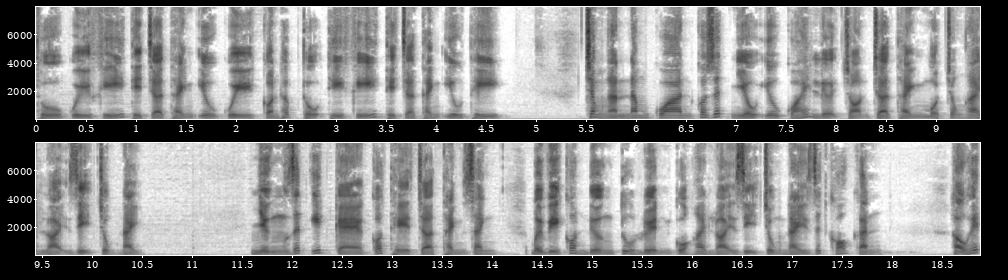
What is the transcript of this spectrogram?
thụ quỷ khí thì trở thành yêu quỷ, còn hấp thụ thi khí thì trở thành yêu thi. Trong ngàn năm qua, có rất nhiều yêu quái lựa chọn trở thành một trong hai loại dị chủng này. Nhưng rất ít kẻ có thể trở thành danh, bởi vì con đường tu luyện của hai loại dị chủng này rất khó khăn. Hầu hết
